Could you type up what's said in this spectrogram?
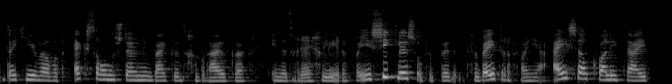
dat je hier wel wat extra ondersteuning bij kunt gebruiken in het reguleren van je cyclus of het verbeteren van je eicelkwaliteit?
